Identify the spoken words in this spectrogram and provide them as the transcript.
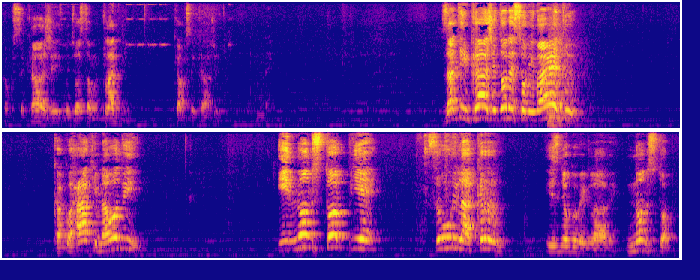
Kako se kaže, između ostalog, kladni. Kako se kaže. Zatim kaže, dole se u rivajetu, kako Hakim navodi, i non stop je curila krv iz njegove glave. Non stop.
